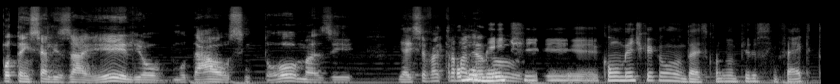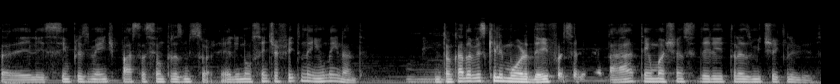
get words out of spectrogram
potencializar ele ou mudar os sintomas e. E aí você vai trabalhando. Comumente, comumente o que, que acontece? Quando o vampiro se infecta, ele simplesmente passa a ser um transmissor. Ele não sente efeito nenhum nem nada. Hum, Então cada vez que ele morder e for se alimentar, tem uma chance dele transmitir aquele vírus.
